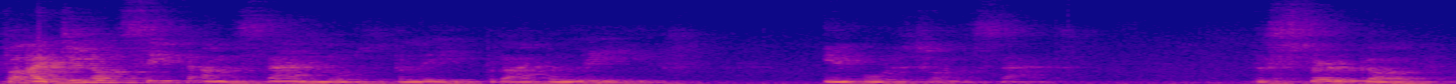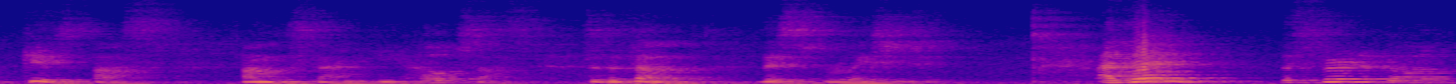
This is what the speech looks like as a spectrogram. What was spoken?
For I do not seek to understand in order to believe, but I believe in order to understand. The Spirit of God gives us understanding. He helps us to develop this relationship. And then the Spirit of God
